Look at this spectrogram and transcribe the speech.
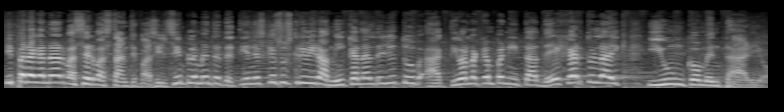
Y para ganar va a ser bastante fácil. Simplemente te tienes que suscribir a mi canal de YouTube, activar la campanita, dejar tu like y un comentario.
